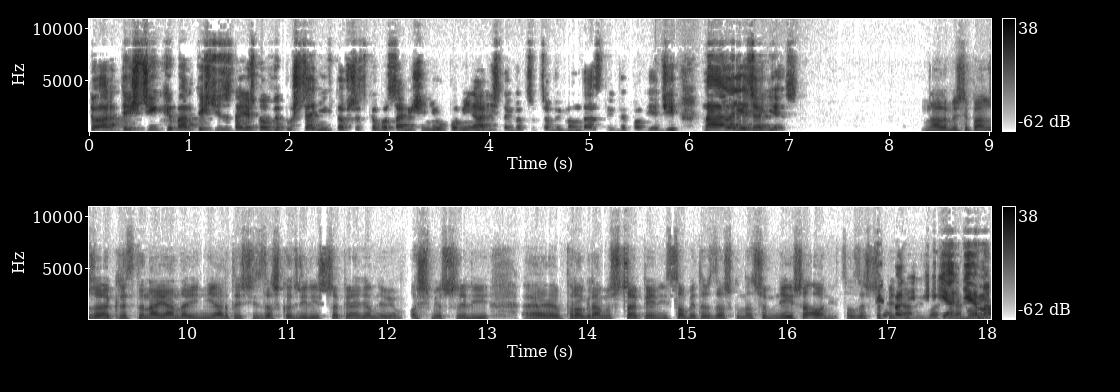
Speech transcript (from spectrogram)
to artyści. Chyba artyści zostali zresztą wypuszczeni w to wszystko, bo sami się nie upominali z tego, co, co wygląda z tych wypowiedzi. No ale jest jak jest. No ale myśli pan, że Krystyna Janda i inni artyści zaszkodzili szczepieniom? Nie wiem, ośmieszyli e, program szczepień i sobie też zaszkodzili. Znaczy mniejsza oni, co ze szczepieniami? Właśnie, Ja nie oni- mam,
